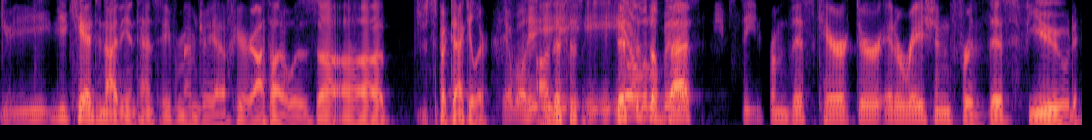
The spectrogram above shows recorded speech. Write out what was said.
you, can't deny the intensity from MJF here. I thought it was uh, uh spectacular. Yeah, well, he, Uh, this he- is he- he this is the of- best we've seen from this character iteration for this feud.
